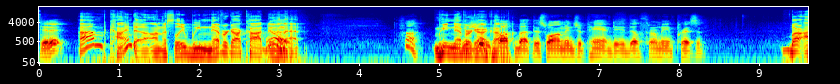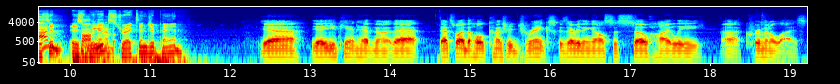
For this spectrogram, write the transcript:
Did it? Um, kinda. Honestly, we never got caught doing Really? that. Huh. We never you got caught. talk about this while I'm in Japan, dude. They'll throw me in prison. but Is, I'm it, is weed about. strict in Japan? Yeah, yeah, you can't have none of that. That's why the whole country drinks because everything else is so highly uh, criminalized.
